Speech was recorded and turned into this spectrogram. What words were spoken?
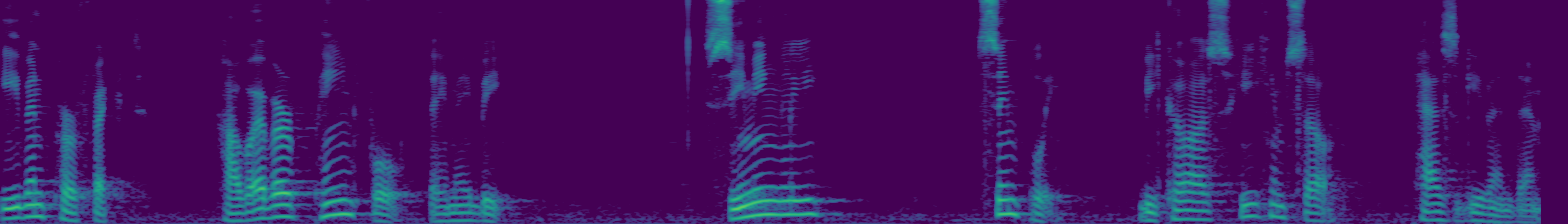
even perfect, however painful they may be. Seemingly simply because He Himself has given them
